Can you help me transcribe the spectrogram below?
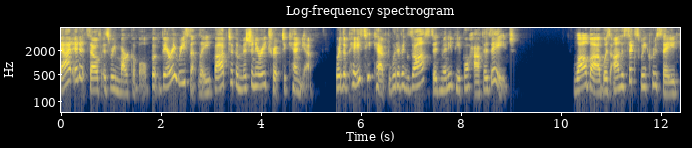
That in itself is remarkable, but very recently, Bob took a missionary trip to Kenya, where the pace he kept would have exhausted many people half his age. While Bob was on the six week crusade,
